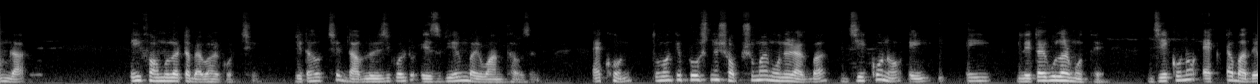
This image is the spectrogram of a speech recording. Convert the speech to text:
আমরা এই ফর্মুলাটা ব্যবহার করছি, যেটা হচ্ছে W is equal to S V M by one thousand এখন তোমাকে প্রশ্নে সবসময় মনে রাখবা যে কোনো এই এই লেটারগুলোর মধ্যে যে কোনো একটা বাদে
